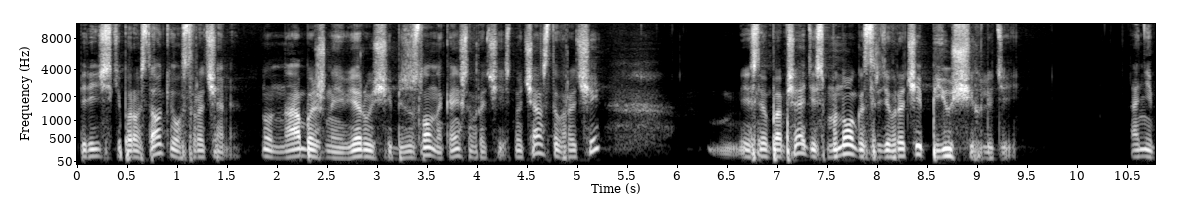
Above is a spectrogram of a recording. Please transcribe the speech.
периодически порой сталкивался с врачами, ну, набожные, верующие, безусловно, конечно, врачи есть. Но часто врачи, если вы пообщаетесь, много среди врачей пьющих людей. Они,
